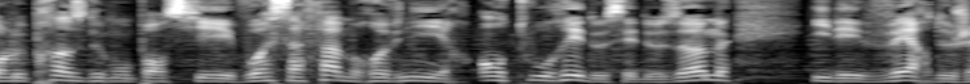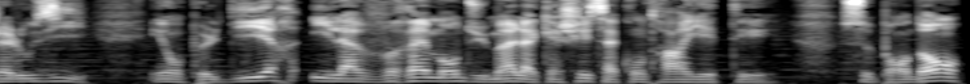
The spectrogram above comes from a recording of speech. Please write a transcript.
Quand le prince de Montpensier voit sa femme revenir entourée de ces deux hommes, il est vert de jalousie, et on peut le dire, il a vraiment du mal à cacher sa contrariété. Cependant,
